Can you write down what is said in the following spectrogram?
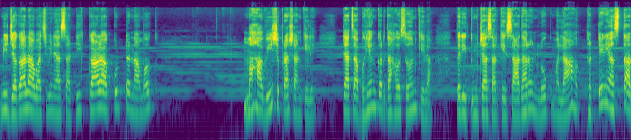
मी जगाला वाचविण्यासाठी काळा कुट्ट नामक महाविष प्राशान केले. त्याचा भयंकर दाह सहन केला. तरी तुमच्यासारखे साधारण लोक मला थट्टेने असतात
